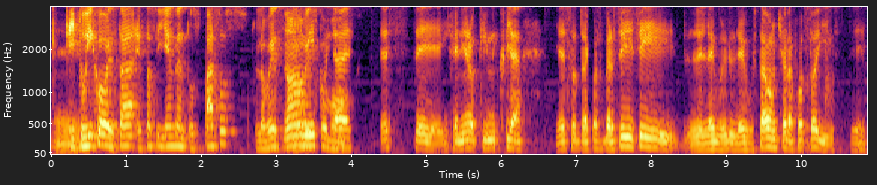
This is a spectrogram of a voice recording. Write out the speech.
¿Y tu hijo está, está siguiendo en tus pasos? ¿Lo ves, no, mi hijo Ya es, este, ingeniero químico, ya, es otra cosa, pero sí, sí, le, gustaba mucho la foto y, este,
